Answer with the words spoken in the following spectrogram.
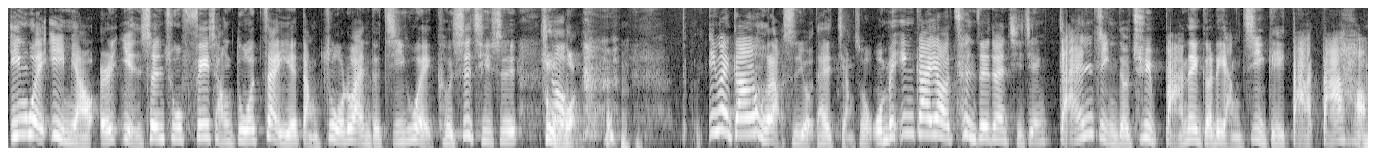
因为疫苗而衍生出非常多在野党作乱的机会，可是其实作乱。因为刚刚何老师有在讲说，我们应该要趁这段期间赶紧的去把那个两剂给打打好，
